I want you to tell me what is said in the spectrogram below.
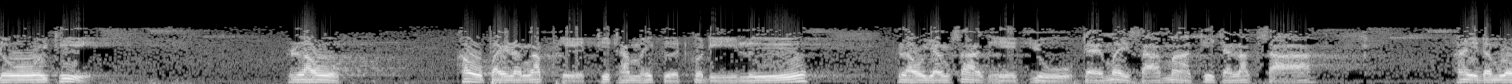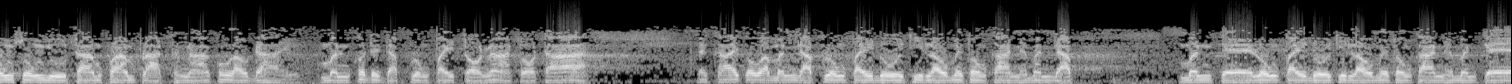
โดยที่ เราเข้าไประงับเหตุที่ทำให้เกิดก็ดี หรือเรายังสร้างเหตุอยู่ แต่ไม่สามารถที่จะรักษา ให้ดำรงทรงอยู่ตามความปรารถนาของเราได้ มันก็ได้ดับลงไปต่อหน้าต่อตาคล้ายๆกับว่ามันดับลงไปโดยที่เราไม่ต้องการให้มันดับ มันแก่ลงไปโดยที่เราไม่ต้องการให้มันแก่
